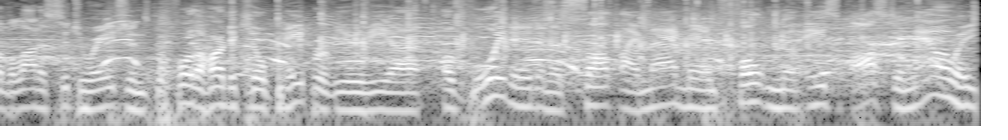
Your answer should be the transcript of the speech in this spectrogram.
of a lot of situations. Before the Hard to Kill pay-per-view, he uh, avoided an assault by Madman Fulton and Ace Austin. Now he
